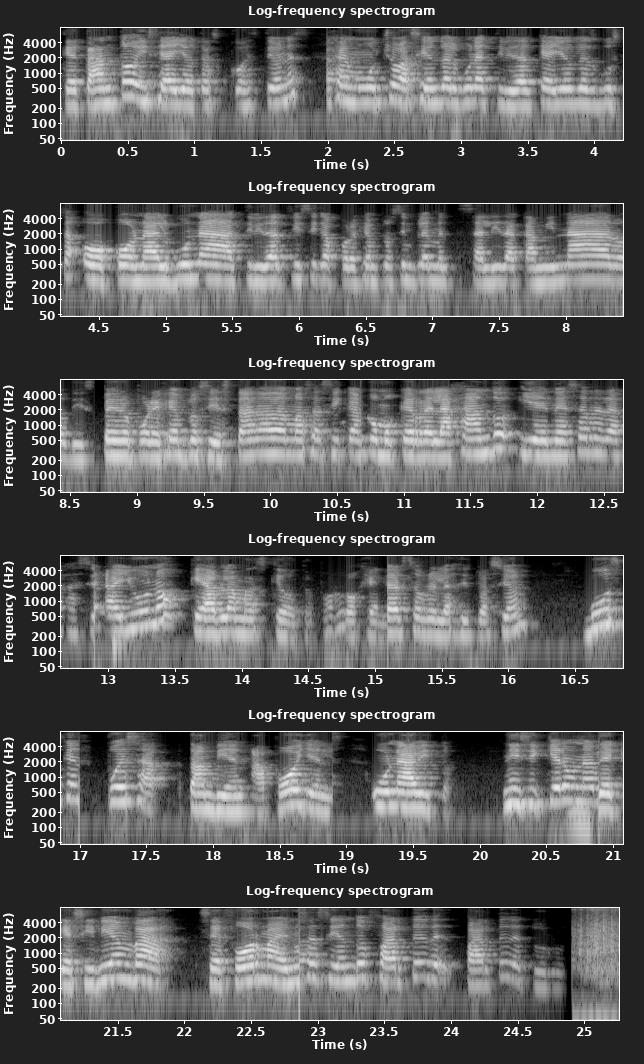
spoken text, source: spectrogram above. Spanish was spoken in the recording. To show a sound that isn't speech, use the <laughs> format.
que tanto y si hay otras cuestiones. Trabajan mucho haciendo alguna actividad que a ellos les gusta o con alguna actividad física, por ejemplo, simplemente salir a caminar o pero por ejemplo, si está nada más así como que relajando y en esa relajación hay uno que habla más que otro, por lo general sobre la situación, busquen, pues también apoyen un hábito, ni siquiera una de que si bien va se forma en haciendo parte de parte de tu rutina.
